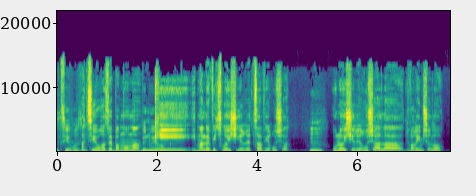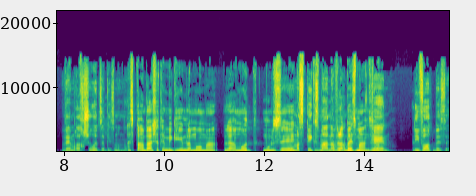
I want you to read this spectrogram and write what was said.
הציור הזה. הציור הזה במומה, בניו יורק. כי מלביץ' לא השאיר את צו ירושה. Mm. הוא לא השאיר ירושה לדברים שלו, והם רכשו את זה בזמנו. אז פעם הבאה שאתם מגיעים למומה, לעמוד מול זה, מספיק זמן, אבל הרבה זמן, זהו. כן, לבעוט בזה.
